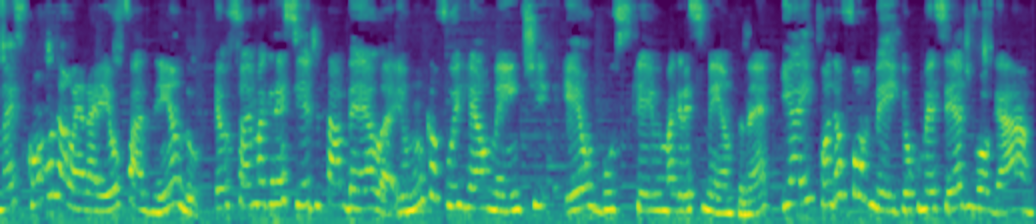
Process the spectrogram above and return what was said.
mas como não era eu fazendo, eu só emagrecia de tabela. Eu nunca fui realmente, eu busquei o emagrecimento, né? E aí, quando eu formei, que eu comecei a advogar,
